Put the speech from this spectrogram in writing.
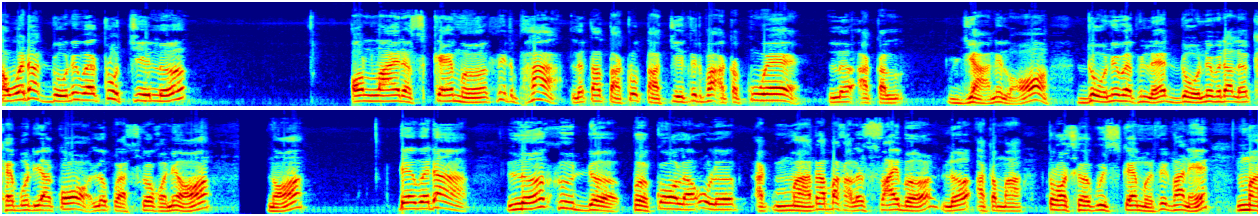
အဝဲဒဒိုနေဝဲကရိုချေလအွန်လိုင်းရစကဲမာသစ်တဖလတတာကရိုတာချေသစ်တဖအကကွဲလအကညာနေလောဒိုနေဝဲဖလဲဒိုနေဝဲဒါလကေဘိုဒီယာကောလောပတ်စကောခနေဟောနော်တေဝဲဒါလောခုဒပကောလာအိုလအကမာတာဘခါလဆိုင်ဘာလောအကမာတော်ချာကွစ်ကဲမာသစ်ဖနဲ့မာ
